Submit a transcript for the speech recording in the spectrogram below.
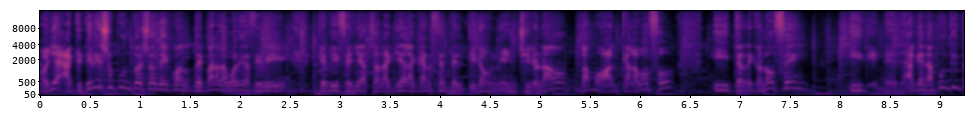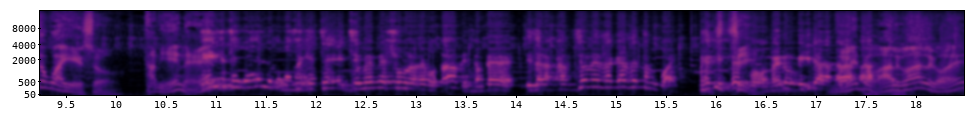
Oye, aquí tiene su punto eso de cuando te para la Guardia Civil que dice ya hasta de aquí a la cárcel del tirón. En Chironao, vamos al calabozo y te reconocen y de verdad que da puntito guay eso. Está bien, Sí, ¿eh? está guay, lo que pasa es que este, este mes me suele rebotar, dice, hombre, dice, las canciones de acá están guay. Dice, Sí. por lo menos, mira. Bueno, algo, algo, ¿eh?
